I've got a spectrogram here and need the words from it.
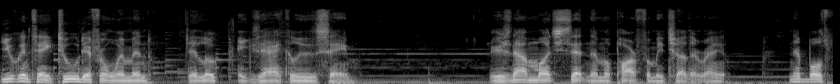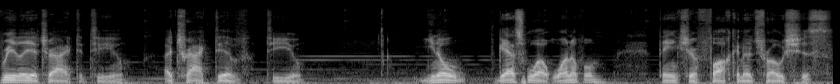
You can take two different women that look exactly the same. There's not much setting them apart from each other, right? And they're both really attracted to you, attractive to you you know, guess what? One of them thinks you're fucking atrocious,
